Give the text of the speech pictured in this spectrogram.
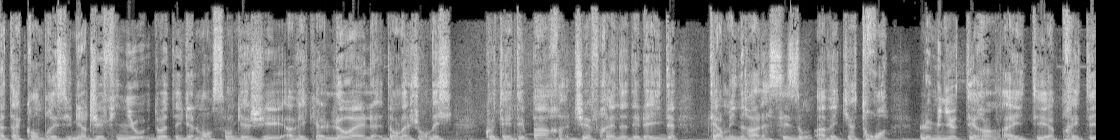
L'attaquant brésilien Jeffinho doit également s'engager avec l'OL dans la journée. Côté départ, Jeffrey Adelaide terminera la saison avec 3. Le milieu de terrain a été prêté.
